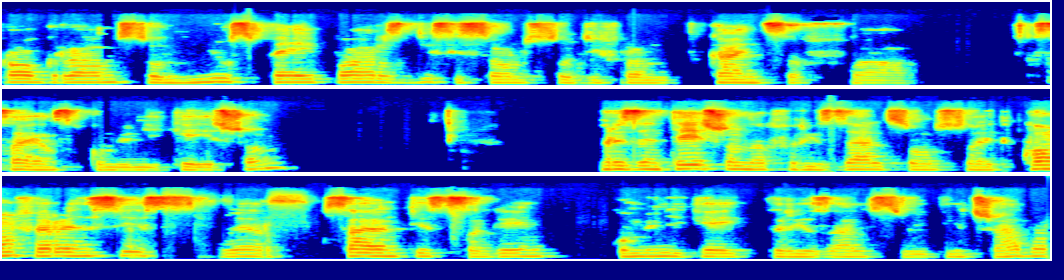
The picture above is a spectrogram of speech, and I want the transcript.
programs, on newspapers. This is also different kinds of science communication. Presentation of results also at conferences where scientists again communicate the results with each other.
